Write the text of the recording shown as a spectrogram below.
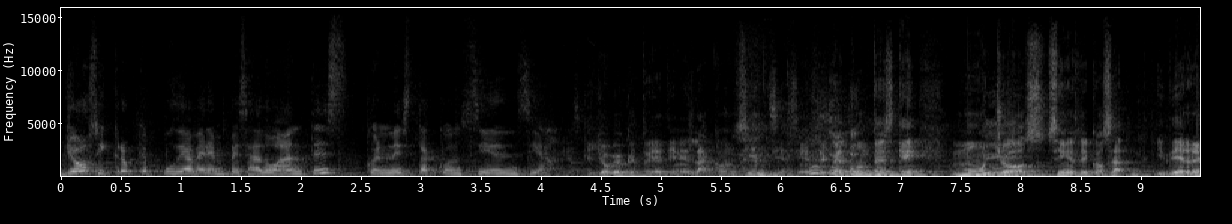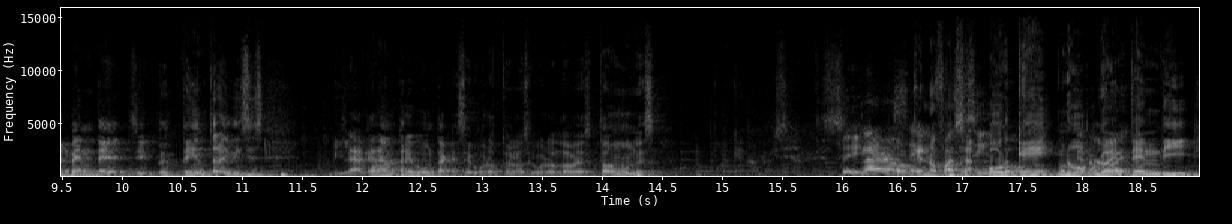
yo sí creo que pude haber empezado antes con esta conciencia. Es que yo veo que tú ya tienes la conciencia, ¿sí? El punto es que muchos, ¿sí me explico? O sea, y de repente, ¿sí? te entra y dices, y la gran pregunta que seguro tú en los seguros lo ves, todo el mundo es, ¿por qué no lo hice antes? Sí, Claro. ¿por qué Sí. no fue O? ¿por qué no, lo fue? entendí?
